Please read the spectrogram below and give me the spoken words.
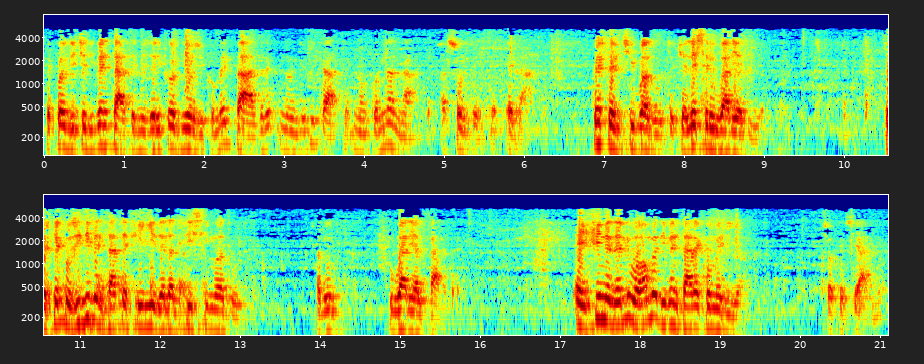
e poi dice diventate misericordiosi come il Padre, non giudicate, non condannate, assolvete e date. Questo è il cibo adulto, cioè l'essere uguali a Dio. Perché così diventate figli dell'Altissimo adulto, adulti, uguali al Padre. E il fine dell'uomo è diventare come Dio, ciò che siamo.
